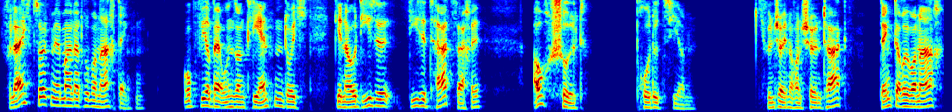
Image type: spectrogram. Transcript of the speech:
Vielleicht sollten wir mal darüber nachdenken, ob wir bei unseren Klienten durch genau diese, diese Tatsache auch Schuld produzieren. Ich wünsche euch noch einen schönen Tag. Denkt darüber nach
